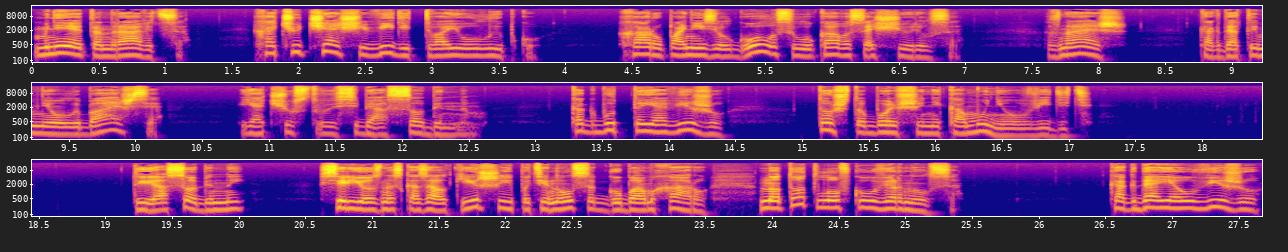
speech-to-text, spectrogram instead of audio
Мне это нравится. Хочу чаще видеть твою улыбку». Хару понизил голос и лукаво сощурился. «Знаешь, когда ты мне улыбаешься, я чувствую себя особенным. Как будто я вижу то, что больше никому не увидеть». «Ты особенный», — серьезно сказал Кирши и потянулся к губам Хару, но тот ловко увернулся. «Когда я увижу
